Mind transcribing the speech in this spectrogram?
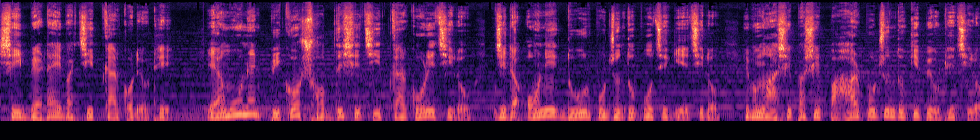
সেই ব্যাটা এবার চিৎকার করে ওঠে। এমন এক বিকট শব্দে সে চিৎকার করেছিল, যেটা অনেক দূর পর্যন্ত পৌঁছে গিয়েছিল এবং আশেপাশের পাহাড় পর্যন্ত কেঁপে উঠেছিল।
